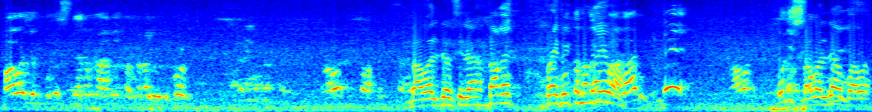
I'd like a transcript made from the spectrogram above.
Bawal yung pulis ganun namin pag naka-uniform. Bawal daw sila. Bakit? Private naman kayo ah. Bawal? Hindi. Bawal daw, bawal.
